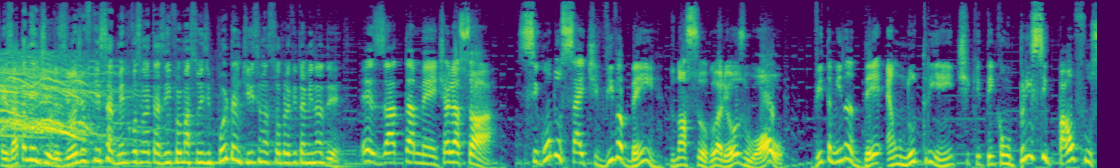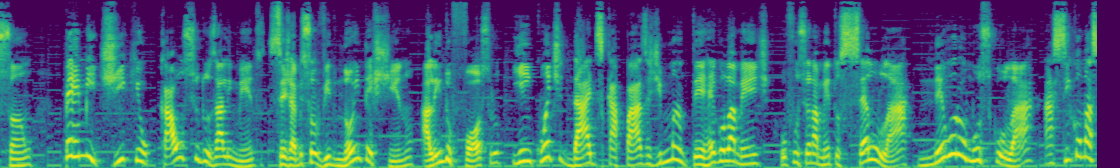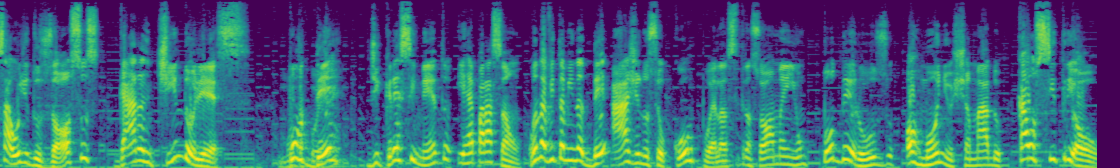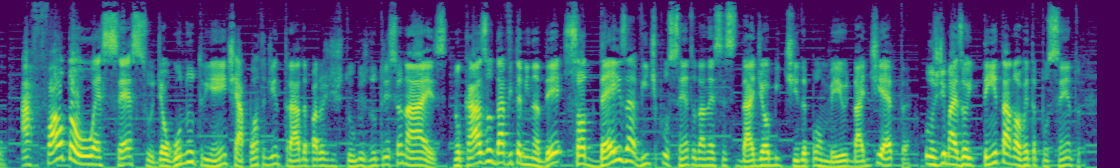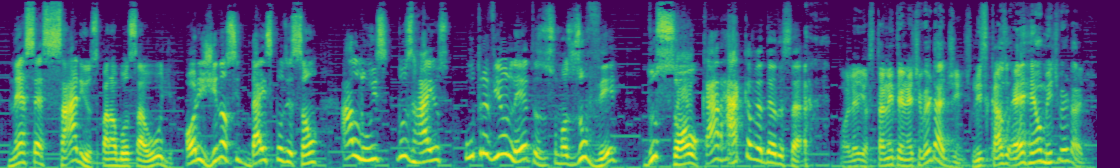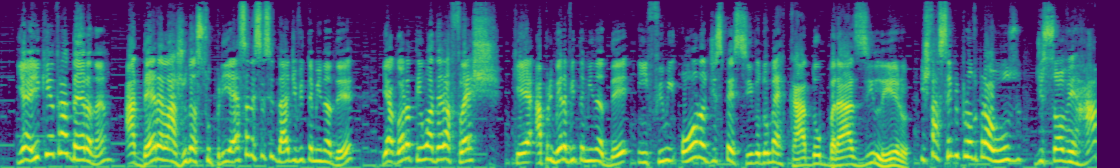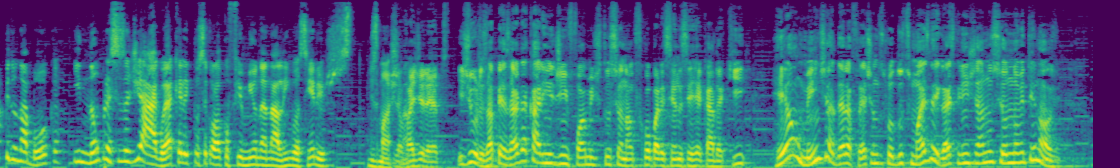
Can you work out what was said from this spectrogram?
Exatamente, Júlio. E hoje eu fiquei sabendo que você vai trazer informações importantíssimas sobre a vitamina D. Exatamente, olha só. Segundo o site Viva Bem, do nosso glorioso UOL, vitamina D é um nutriente que tem como principal função permitir que o cálcio dos alimentos seja absorvido no intestino, além do fósforo, e em quantidades capazes de manter regularmente o funcionamento celular, neuromuscular, assim como a saúde dos ossos, garantindo-lhes Muita poder coisa? De crescimento e reparação. Quando a vitamina D age no seu corpo, ela se transforma em um poderoso hormônio chamado calcitriol. A falta ou excesso de algum nutriente é a porta de entrada para os distúrbios nutricionais. No caso da vitamina D, só 10 a 20% da necessidade é obtida por meio da dieta. Os demais 80 a 90% necessários para uma boa saúde originam-se da exposição à luz dos raios ultravioletas, os famosos UV do sol. Caraca, meu Deus do céu. Olha aí, ó, se tá na internet é verdade, gente. Nesse caso é realmente verdade. E aí que entra a Dera, né? A Dera ela ajuda a suprir essa necessidade de vitamina D. E agora tem o Adera Flash, que é a primeira vitamina D em filme orodispersível do mercado brasileiro. Está sempre pronto para uso, dissolve rápido na boca e não precisa de água. É aquele que você coloca o filminho né, na língua assim, ele desmancha. Já né? vai direto. E juros, apesar da carinha de informe institucional que ficou aparecendo esse recado aqui, realmente a Dera Flash é um dos produtos mais legais que a gente já anunciou no 99.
